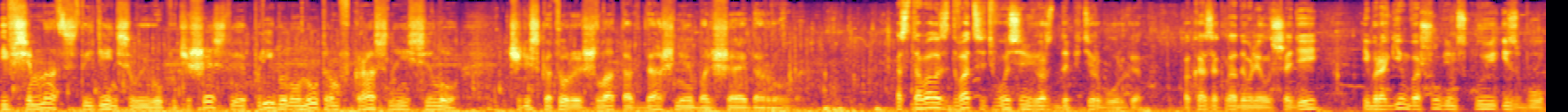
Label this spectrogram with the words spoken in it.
И в семнадцатый день своего путешествия прибыл он утром в Красное село, через которое шла тогдашняя большая дорога. Оставалось 28 верст до Петербурга. Пока закладывали лошадей, Ибрагим вошел в ямскую избу.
